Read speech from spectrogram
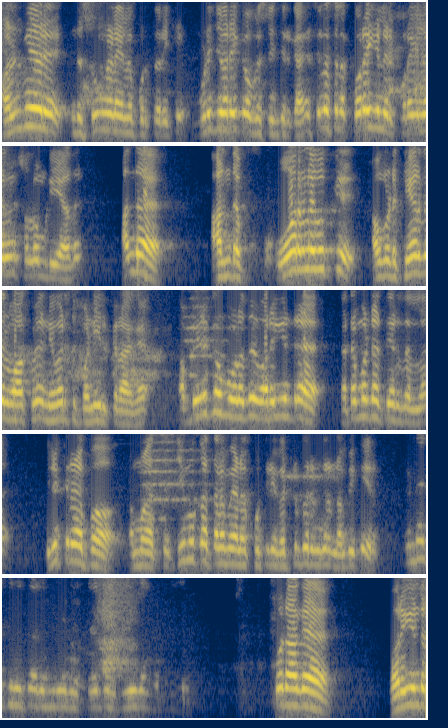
பல்வேறு இந்த சூழ்நிலையில பொறுத்த வரைக்கும் முடிஞ்ச வரைக்கும் அவங்க செஞ்சிருக்காங்க. சில சில குறைகள் குறைகள்னு சொல்ல முடியாது. அந்த அந்த ஓரளவுக்கு அவங்களுடைய தேர்தல் வாக்குகளை நிவர்த்தி பண்ணியிருக்கிறாங்க. அப்படி இருக்கும் பொழுது வருகின்ற சட்டமன்ற தேர்தலில் இருக்கிற இப்போ நம்ம திமுக தலைமையான கூட்டணி வெற்றி பெறுங்கிற நம்பிக்கை இருக்கு. தேர்தல் இப்போ நாங்க வருகின்ற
